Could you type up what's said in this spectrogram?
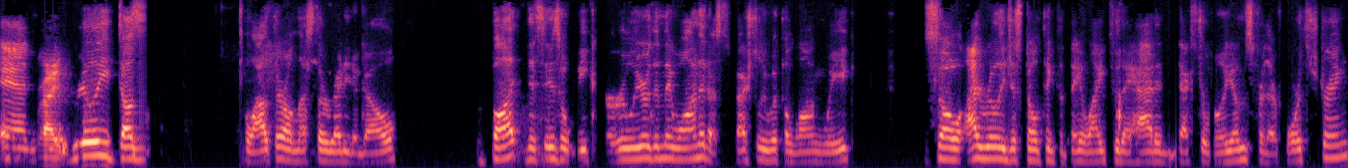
and Right. really doesn't out there unless they're ready to go. But this is a week earlier than they wanted, especially with the long week. So I really just don't think that they liked who they had in Dexter Williams for their fourth string.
